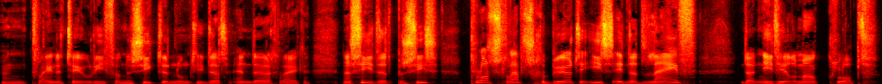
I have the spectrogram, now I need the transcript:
Een kleine theorie van de ziekte noemt hij dat en dergelijke. Dan zie je dat precies. Plotsklaps gebeurt er iets in dat lijf dat niet helemaal klopt.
